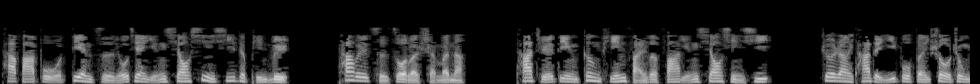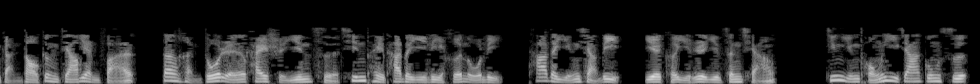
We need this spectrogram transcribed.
他发布电子邮件营销信息的频率。他为此做了什么呢？他决定更频繁的发营销信息，这让他的一部分受众感到更加厌烦。但很多人开始因此钦佩他的毅力和努力，他的影响力也可以日益增强。经营同一家公司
